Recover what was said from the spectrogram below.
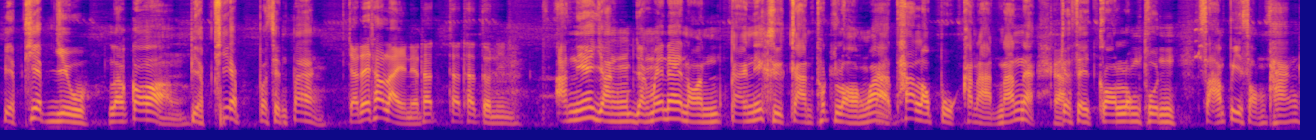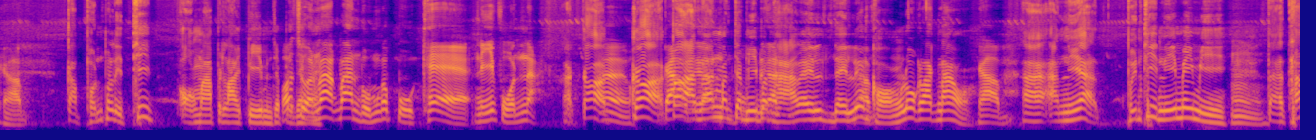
เปรียบเทียบยิว แล้วก็เปรียบเทียบเปอร์เซ็นต์แป้ง จะได้เท่าไหร่เนี่ยถ้าถ้าถ้าตัวนี้ อันนี้ยังยังไม่แน่นอนแปลงนี้คือการทดลองว่าถ้าเราปลูกขนาดนั้นเนี่ยครับ เกษตรกรลงทุน 3 ปี 2 ครั้ง ครับกับผลผลิตที่ออกมาเป็นรายปีมันจะเพเป็นราะส่วนยังไงมากบ้านผมก็ปลูกแค่หนีฝนน่ะ อะก็เออก็เก้าก็อันนั้นเดือนมันจะมีปัญหาในในเรื่องครับ ของโรครากเน่าครับ อ่าอันเนี้ย พื้นที่นี้ไม่มีอืมแต่ถ้า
